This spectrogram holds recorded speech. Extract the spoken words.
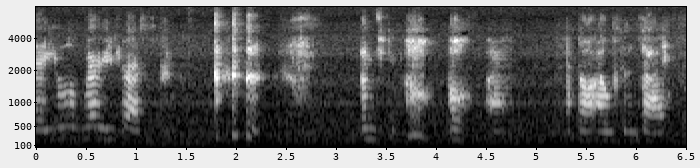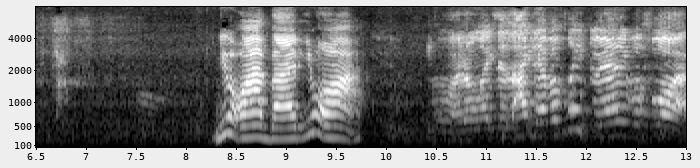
day. You look very stressed. I'm just kidding. Oh, I, I thought I was gonna die. You are, bud. You are. Oh, I don't like this. I never played Granny before.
